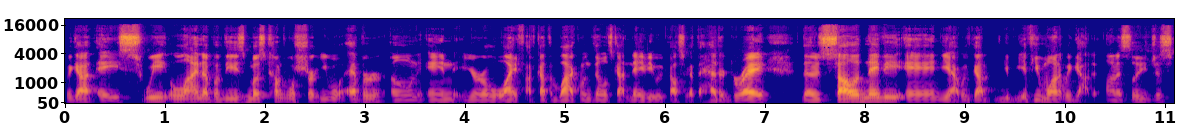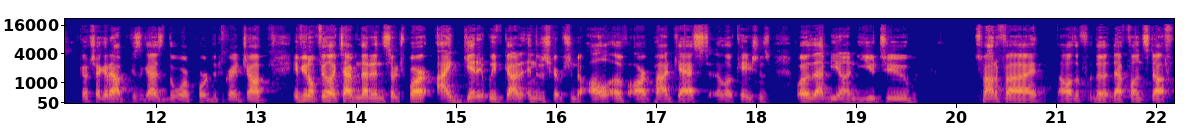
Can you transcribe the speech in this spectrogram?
We got a sweet lineup of these most comfortable shirt you will ever own in your life. I've got the black one. Dylan's got navy. We've also got the heather gray, those solid navy. And yeah, we've got, if you want it, we got it. Honestly, just go check it out because the guys at the War Report did a great job. If you don't feel like typing that in the search bar, I get it. We've got it in the description to all of our podcast uh, locations, whether that be on YouTube, Spotify, all the, the that fun stuff.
